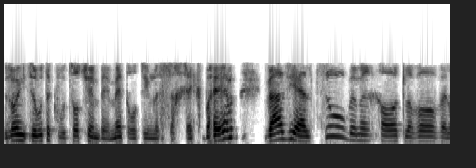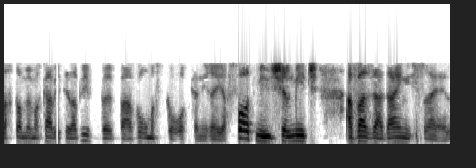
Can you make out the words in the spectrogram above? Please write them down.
לא ימצאו את הקבוצות שהם באמת רוצים לשחק בהן, ואז ייאלצו במרכאות לבוא ולחתום במכבי תל אביב בעבור משכורות כנראה יפות של מיץ', אבל זה עדיין ישראל.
